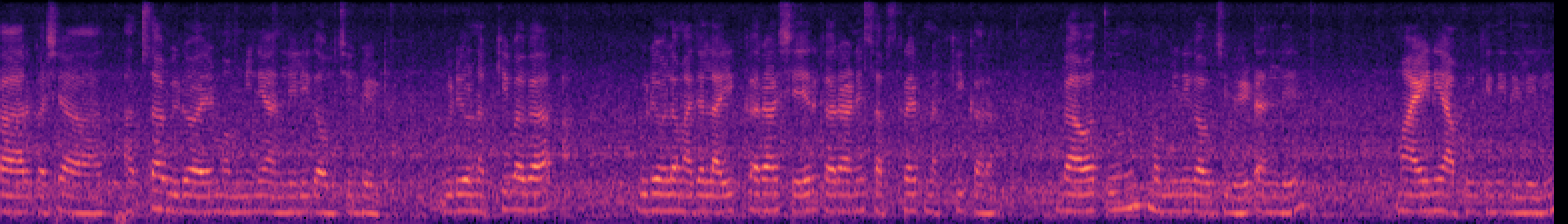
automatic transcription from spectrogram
कार कशा आहात? आजचा व्हिडिओ आहे मम्मीने आणलेली गावची भेट. व्हिडिओ नक्की बघा. व्हिडिओला माझ्या लाईक करा शेअर करा आणि सबस्क्राईब नक्की करा. गावातून मम्मीने गावची भेट आणली. मायेने आपुलकीने दिलेली.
